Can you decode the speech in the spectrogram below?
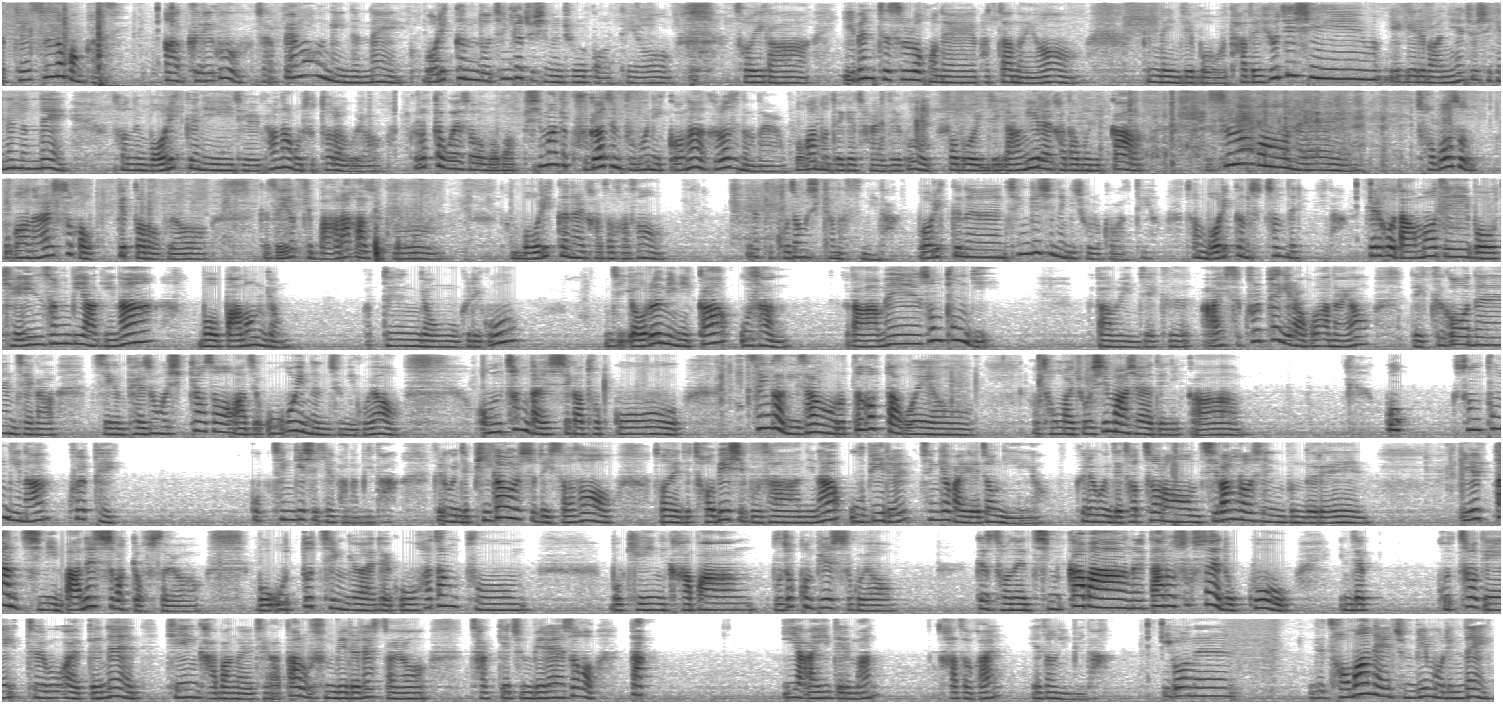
이렇게 슬로건까지. 아 그리고 제가 빼먹은 게 있는데 머리끈도 챙겨주시면 좋을 것 같아요. 저희가 이벤트 슬로건을 봤잖아요. 근데 이제 뭐 다들 휴지심 얘기를 많이 해주시긴 했는데 저는 머리끈이 제일 편하고 좋더라고요. 그렇다고 해서 뭐 막 심하게 구겨진 부분이 있거나 그러진 않아요. 보관도 되게 잘 되고 저도 이제 양의를 가다 보니까 그 슬로건을 접어서 보관을 할 수가 없겠더라고요. 그래서 이렇게 말아가지고 머리끈을 가져가서 이렇게 고정시켜 놨습니다. 머리끈은 챙기시는 게 좋을 것 같아요. 전 머리끈 추천드립니다. 그리고 나머지 뭐 개인 상비약이나 뭐 만원경 같은 경우 그리고 이제 여름이니까 우산, 그 다음에 선풍기, 그 다음에 이제 그 아이스 쿨팩이라고 하나요? 네, 그거는 제가 지금 배송을 시켜서 아직 오고 있는 중이고요. 엄청 날씨가 덥고 생각 이상으로 뜨겁다고 해요. 정말 조심하셔야 되니까 꼭 손풍기나 쿨팩 꼭 챙기시길 바랍니다. 그리고 이제 비가 올 수도 있어서 저는 이제 접이식 우산이나 우비를 챙겨갈 예정이에요. 그리고 이제 저처럼 지방 러신 분들은 일단 짐이 많을 수밖에 없어요. 뭐 옷도 챙겨야 되고 화장품, 뭐 개인 가방 무조건 필수고요. 그래서 저는 짐 가방을 따로 숙소에 놓고 이제 고척에 들고 갈 때는 개인 가방을 제가 따로 준비를 했어요. 작게 준비를 해서 딱 이 아이들만 가져갈 예정입니다. 이거는 이제 저만의 준비물인데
